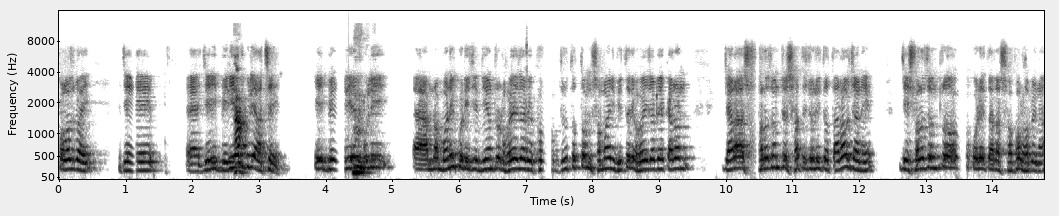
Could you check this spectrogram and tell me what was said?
পলাশ ভাই যে আহ, যেই ব্যারিয়ার গুলি আছে এই ব্যারিয়ার গুলি আহ, আমরা মনে করি যে নিয়ন্ত্রণ হয়ে যাবে খুব দ্রুততম সময়ের ভিতরে হয়ে যাবে কারণ যারা ষড়যন্ত্রের সাথে জড়িত, তারাও জানে যে ষড়যন্ত্র করে তারা সফল হবে না।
